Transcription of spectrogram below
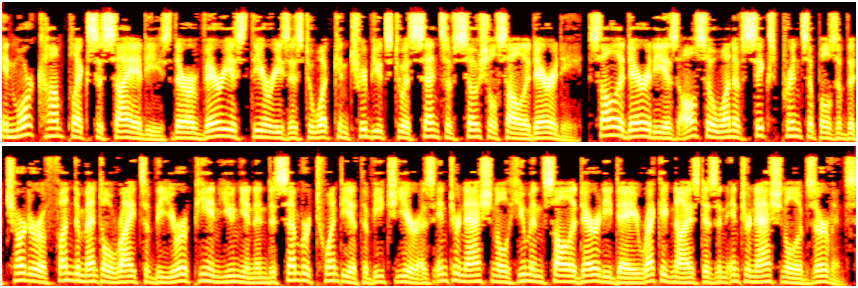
In more complex societies there are various theories as to what contributes to a sense of social solidarity. Solidarity is also one of six principles of the Charter of Fundamental Rights of the European Union and December 20 of each year is International Human Solidarity Day recognized as an international observance.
